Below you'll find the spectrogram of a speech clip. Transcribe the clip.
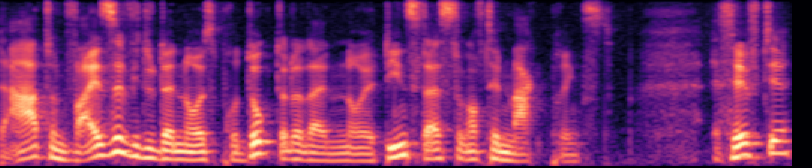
Der Art und Weise, wie du dein neues Produkt oder deine neue Dienstleistung auf den Markt bringst. Es hilft dir,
